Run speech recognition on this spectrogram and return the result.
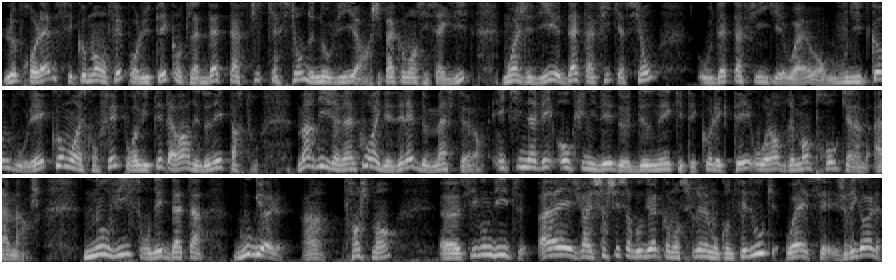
Le problème, c'est comment on fait pour lutter contre la datafication de nos vies. Alors, je sais pas comment si ça existe. Moi, j'ai dit datafication ou datafigue, ouais, vous dites comme vous voulez, comment est-ce qu'on fait pour éviter d'avoir des données partout? Mardi, j'avais un cours avec des élèves de master et qui n'avaient aucune idée de données qui étaient collectées ou alors vraiment trop à la marge. Nos vies sont des data. Google, hein, franchement, euh, si vous me dites, allez, je vais aller chercher sur Google comment supprimer mon compte Facebook, ouais, c'est, je rigole.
